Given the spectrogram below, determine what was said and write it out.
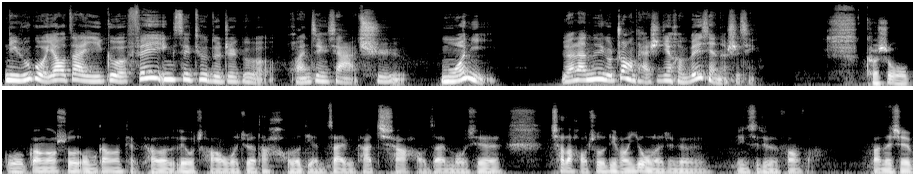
你如果要在一个非 institute 的这个环境下去模拟原来的那个状态，是件很危险的事情。可是我我刚刚说，我们刚刚调调了六朝，我觉得它好的点在于它恰好在某些恰到好处的地方用了这个 institute 的方法，把那些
